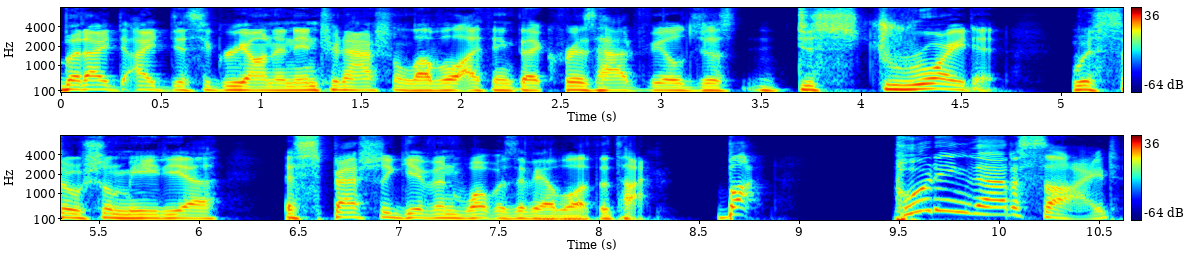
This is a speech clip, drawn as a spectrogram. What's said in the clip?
But I, I disagree on an international level. I think that Chris Hadfield just destroyed it with social media, especially given what was available at the time. But putting that aside,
